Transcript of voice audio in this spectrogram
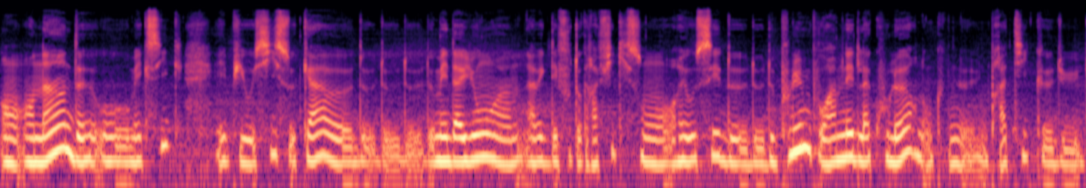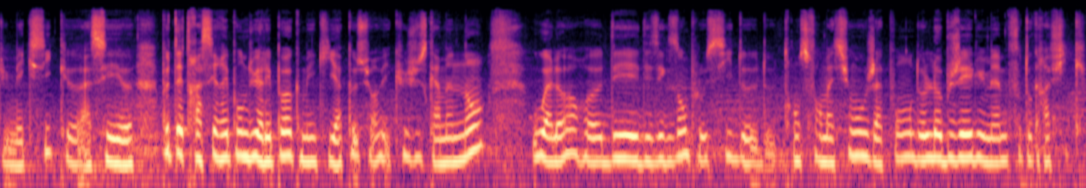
en, en, Inde, au Mexique, et puis aussi ce cas de, de médaillons avec des photographies qui sont de, plumes pour amener de la couleur, donc une, pratique du, Mexique assez euh, peut-être assez répandue à l'époque, mais qui a peu survécu jusqu'à maintenant, ou alors euh, des, exemples aussi de, transformation au Japon de l'objet lui-même photographique.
